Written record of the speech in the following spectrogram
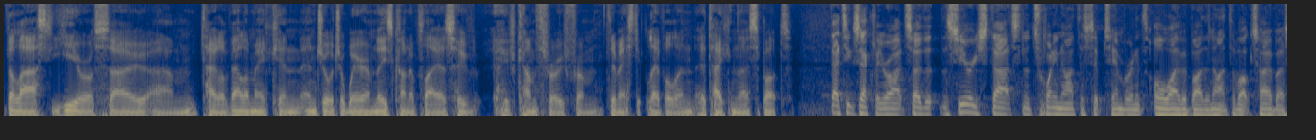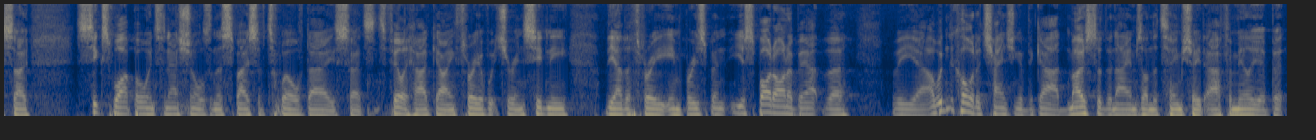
the last year or so, um, Tayla Vlaeminck and, and Georgia Wareham, these kind of players who've, who've come through from domestic level and are taking those spots. That's exactly right. So the, the series starts on the 29th of September and it's all over by the 9th of October. So six white ball internationals in the space of 12 days. So it's, it's fairly hard going, three of which are in Sydney, the other three in Brisbane. You're spot on about the. The, uh, I wouldn't call it a changing of the guard. Most of the names on the team sheet are familiar, but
